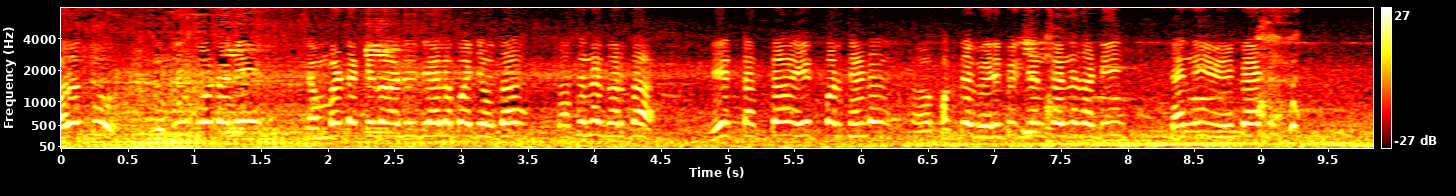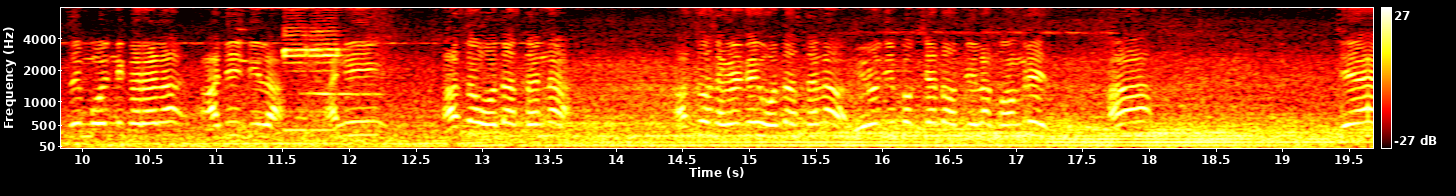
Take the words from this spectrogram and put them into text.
परंतु सुप्रीम कोर्टाने शंभर टक्केचा आदेश द्यायला पाहिजे होता. तसं न करता एक टक्का एक पर्सेंट फक्त व्हेरिफिकेशन करण्यासाठी त्यांनी व्हीव्हीपॅट मोजणी करायला आदेश दिला. आणि असं होत असताना असं सगळं काही होत असताना विरोधी पक्षात असलेला काँग्रेस हा ज्या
